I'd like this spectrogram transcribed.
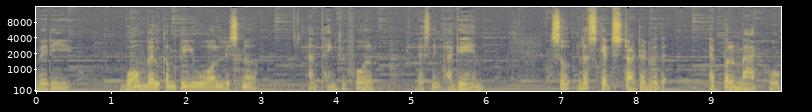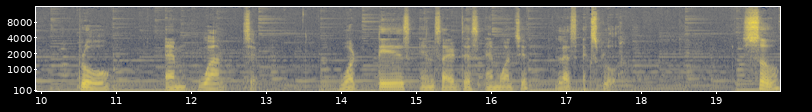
very warm welcome to you all, listener, and thank you for listening again. So, let's get started with the Apple MacBook Pro M1 chip. What is inside this M1 chip? Let's explore. So,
